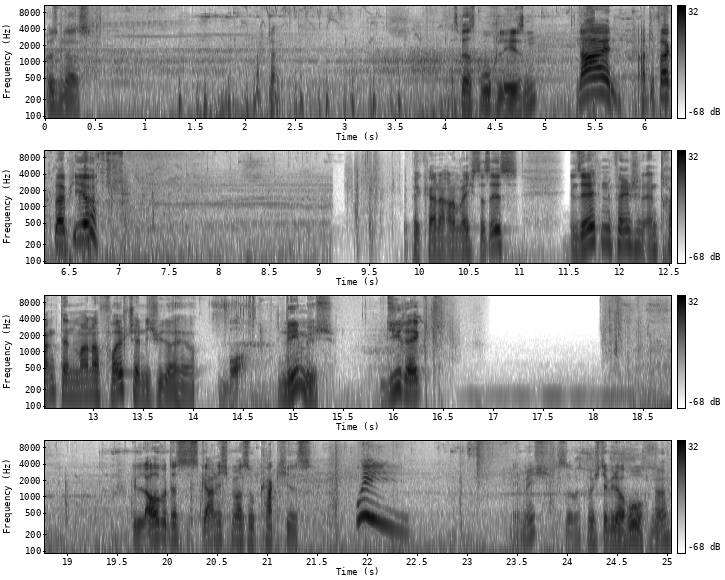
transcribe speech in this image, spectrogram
Was ist denn das? Ach, da. Lass mir das Buch lesen. Nein! Artefakt, bleib hier! Ich habe ja keine Ahnung, welches das ist. In seltenen Fällen stellt ein Trank dein Mana vollständig wieder her. Boah, nehme ich. Direkt. Ich glaube, dass es gar nicht mal so kack ist. Hui! Nehme ich. So, jetzt muss ich da wieder hoch, ne?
